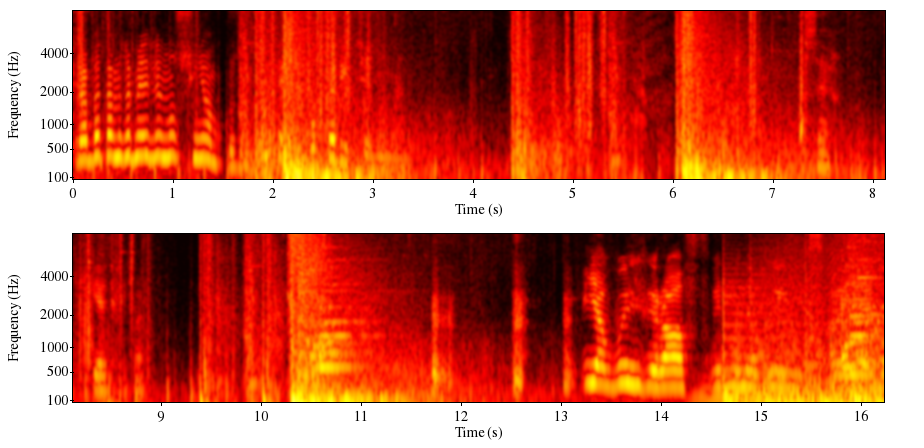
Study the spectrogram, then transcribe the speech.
Треба там замедлену зйомку зробити. Повторіть цей момент. Все. 5 хп. Я виграв, він мене виніс, а я його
